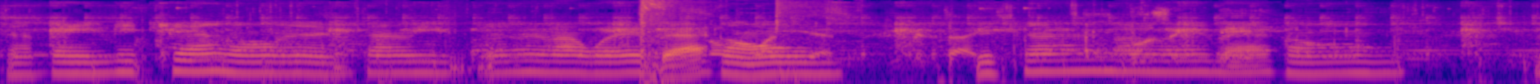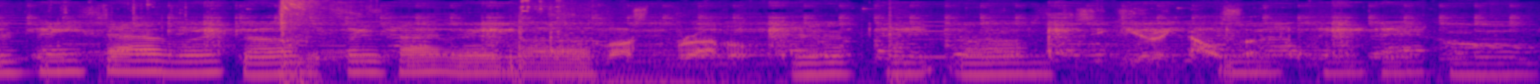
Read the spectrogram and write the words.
something to kill on. I'm my way back home. This time my way back home. The place I would go, the place I would go. Lost Bravo. And I think mom. Securing Alpha. And back home.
